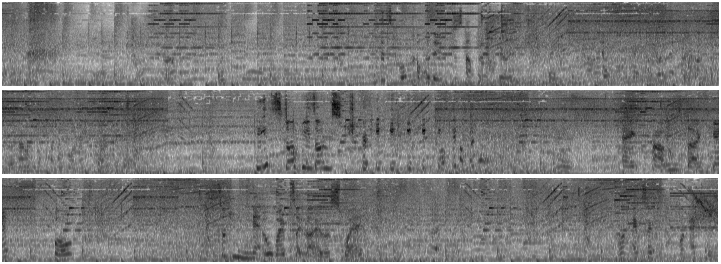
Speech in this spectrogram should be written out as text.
one? Whole conversation just happened during. He stopped he's on stream. Egg hamster, get fucked. Such a netto website that is, I swear. What extra what extra do?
